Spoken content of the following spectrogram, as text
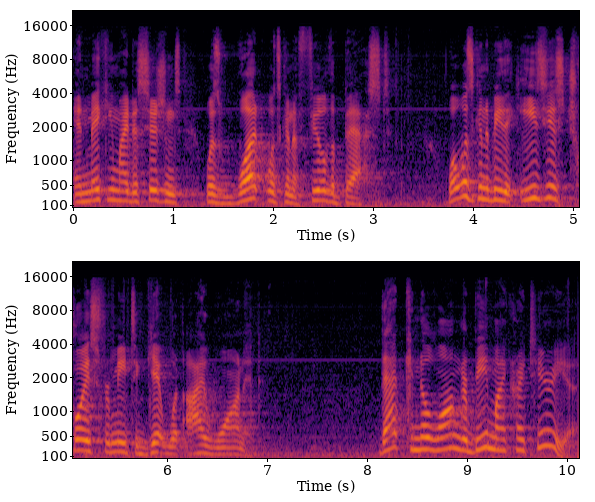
in making my decisions was what was going to feel the best, what was going to be the easiest choice for me to get what I wanted. That can no longer be my criteria.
